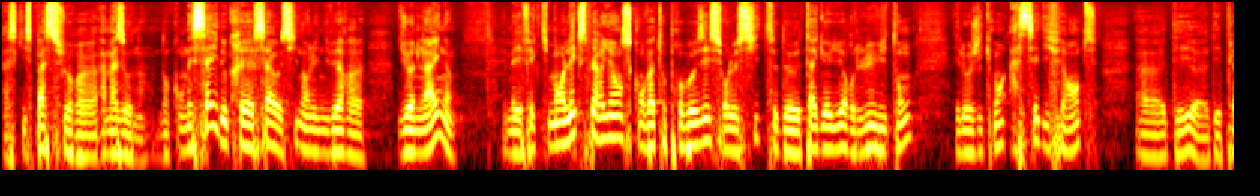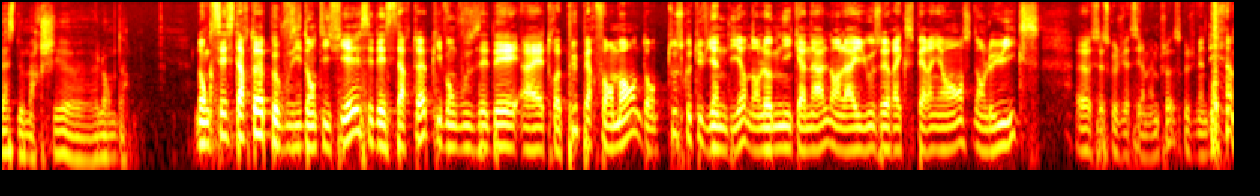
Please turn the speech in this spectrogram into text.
à ce qui se passe sur euh, Amazon. Donc on essaye de créer ça aussi dans l'univers euh, du online. Mais effectivement, l'expérience qu'on va te proposer sur le site de Tagueilleur ou de Louis Vuitton est logiquement assez différente des, places de marché lambda. Donc ces startups que vous identifiez, c'est des startups qui vont vous aider à être plus performants dans tout ce que tu viens de dire, dans l'omnicanal, dans la user experience, dans l'UX. c'est ce la même chose que je viens de dire.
